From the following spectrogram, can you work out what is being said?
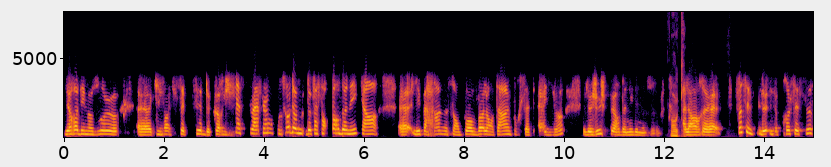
il y aura des mesures euh, qui vont être susceptibles de corriger la situation, soit de, de façon ordonnée quand euh, les parents ne sont pas volontaires pour cette aide-là. Le juge peut ordonner des mesures. Alors, euh, ça, c'est le, processus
